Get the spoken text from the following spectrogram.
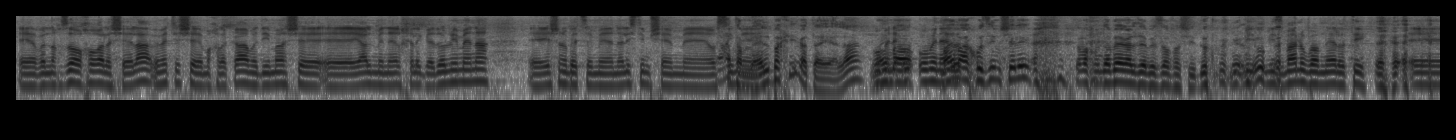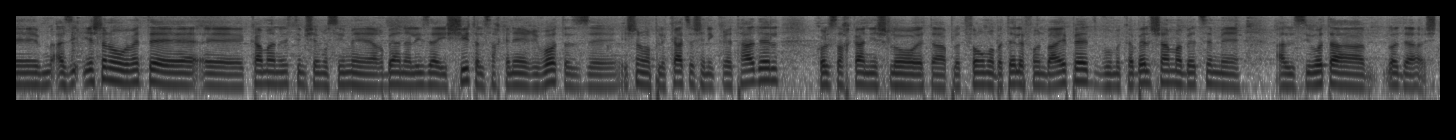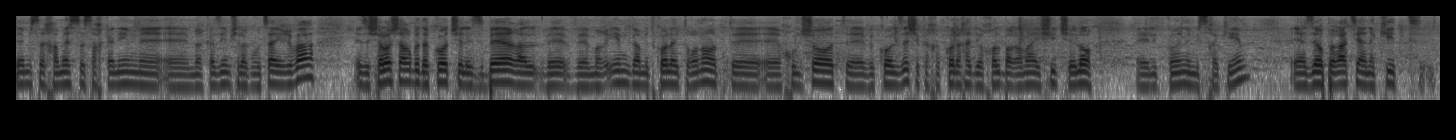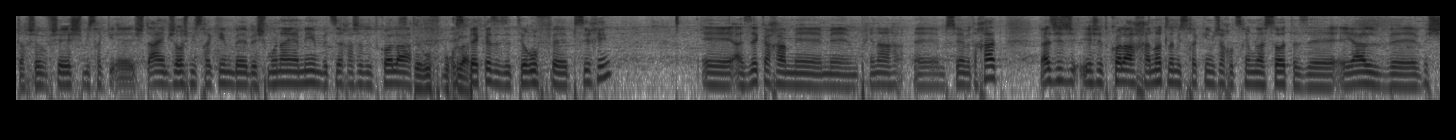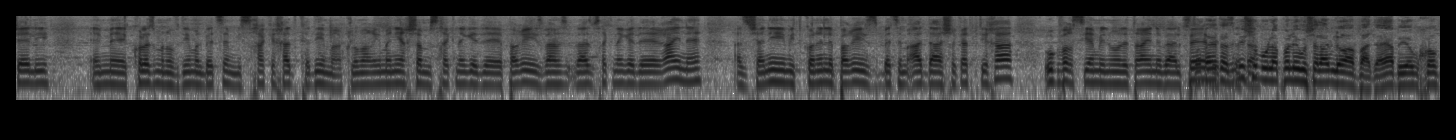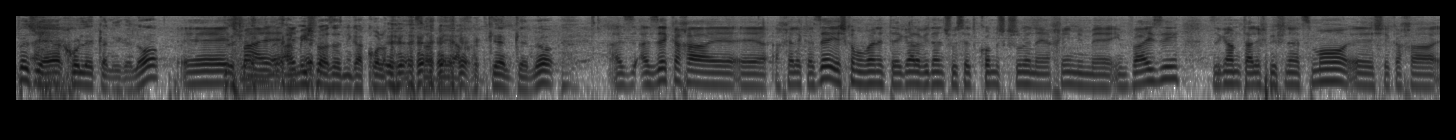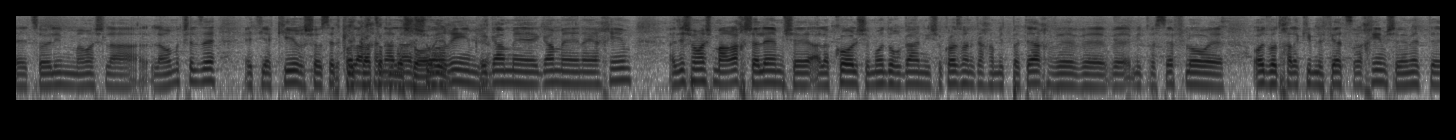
אה, אבל נחזור אחורה לשאלה, באמת יש אה, מחלקה מדהימה שאייל מנהל חלק גדול ממנה. אה, יש לנו בעצם אנליסטים שהם עושים... אתה מנהל בכיר אתה אייל, אה? מה עם האחוזים שלי? טוב, אנחנו נדבר על זה בסוף השידור. מזמן הוא כבר מנהל אותי. אז יש לנו באמת כמה אנליסטים שהם עושים הרבה אנליזה אישית על שחקני היריבות, אז יש לנו אפליקציה שנקראת האדל, כל שחקן יש לו את הפלטפורמה בטלפון, באייפד, והוא מקבל שם בעצם על סביבות ה... לא יודע, 12-15 שחקנים מרכזיים של הקבוצה היריבה, איזה 3-4 דקות של הסבר על, ו, ומראים גם את כל היתרונות, אה, אה, חולשות אה, וכל זה, שככה כל אחד יכול ברמה האישית שלו אה, להתכונן למשחקים. אה, אז זו אופרציה ענקית, תחשוב שיש משחק, אה, שתיים, שלוש משחקים בשמונה ימים וצריך לעשות את כל. ההספק הזה, זה טירוף אה, פסיכי. אה, אז זה ככה מ- מ- מבחינה אה, מסוימת אחת. ואז יש, יש את כל ההכנות למשחקים שאנחנו צריכים לעשות, אז אה, אייל ו- ושלי, הם כל הזמן עובדים על בעצם משחק אחד קדימה. כלומר, אם אני עכשיו משחק נגד פריז ואז, משחק נגד ריינה, אז כשאני מתכונן לפריז בעצם עד השריקת פתיחה, הוא כבר סיים ללמוד את ריינה בעל פה. זאת אומרת, אז מישהו מול הפועל ירושלים לא עבד, היה ביום חופש, הוא היה חולה כנראה, לא? תשמע, המישהו הזה נקרא כל הקבוצה ביחד. כן, כן, לא? אז, אז זה ככה אה, אה, החלק הזה. יש כמובן את אה, גל אבידן שהוא עושה את כל מה שקשור לנייחים עם, עם וייזי. זה גם תהליך בפני עצמו, שככה צוללים ממש לעומק של זה. את יקיר שעושה את כל ההכנה לשוערים, כן. וגם גם נייחים. אז יש ממש מערך שלם שעל הכל, שמאוד אורגני, שכל הזמן ככה מתפתח ו- ו- ומתווסף לו עוד ועוד חלקים לפי הצרכים, שבאמת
